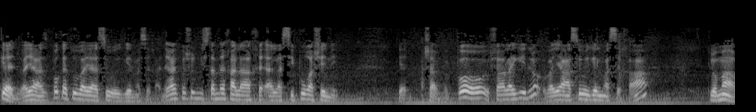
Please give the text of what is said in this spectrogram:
כן, פה כתוב ויעשו עגל מסכה. אני רק פשוט מסתמך על הסיפור השני. כן, עכשיו, פה אפשר להגיד לא, ויעשו עגל מסכה. כלומר,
